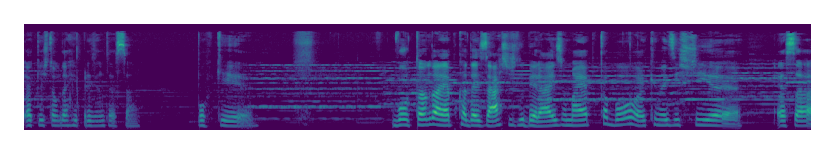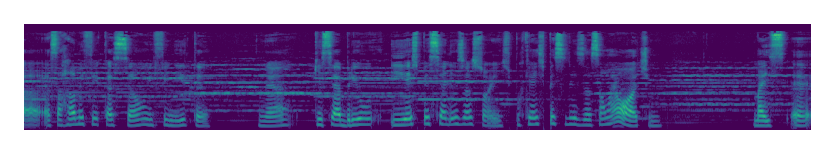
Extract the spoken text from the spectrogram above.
à questão da representação, porque voltando à época das artes liberais, uma época boa, que não existia essa, essa ramificação infinita, né? Que se abriu e especializações, porque a especialização é ótima, mas é,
